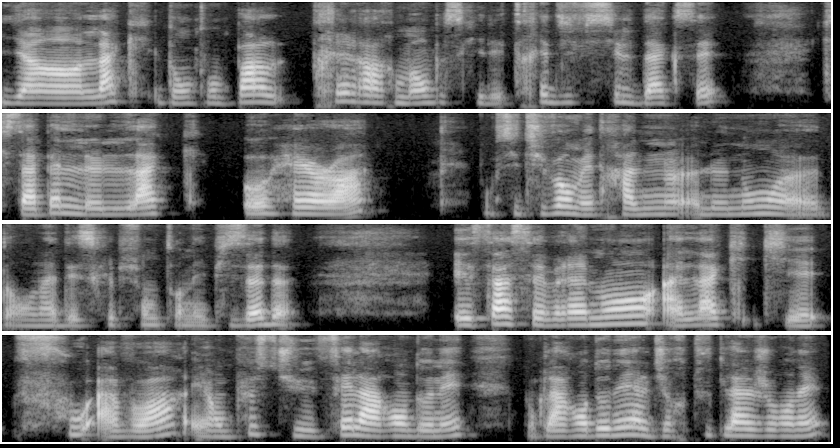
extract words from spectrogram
il y a un lac dont on parle très rarement parce qu'il est très difficile d'accès, qui s'appelle le lac O'Hara. Donc, si tu veux, on mettra le, nom euh, dans la description de ton épisode. Et ça, c'est vraiment un lac qui est fou à voir. Et en plus, tu fais la randonnée. Donc la randonnée, elle dure toute la journée.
